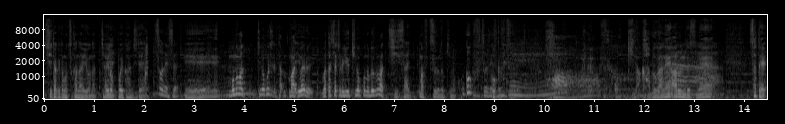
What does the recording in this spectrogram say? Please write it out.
椎茸ともつかないような茶色っぽい感じで。あそうです。へえ。ものはキノコ自体、たまあ、いわゆる私たちの言うキノコの部分は小さい、まあ、普通のキノコ。ごく普通ですごく普通。ねはあ大きな株がねあるんですね。さて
